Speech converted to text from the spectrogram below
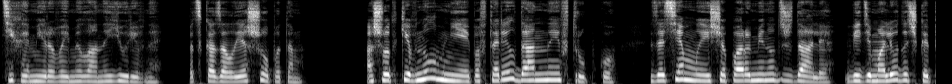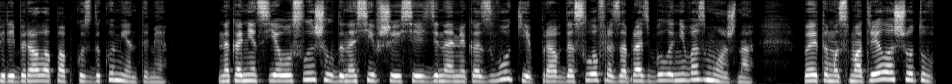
Тихомировой Миланы Юрьевны, подсказал я шепотом. Ашот кивнул мне и повторил данные в трубку. Затем мы еще пару минут ждали. Видимо, Людочка перебирала папку с документами. Наконец я услышал доносившиеся из динамика звуки, правда, слов разобрать было невозможно. Поэтому смотрел Ашоту,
